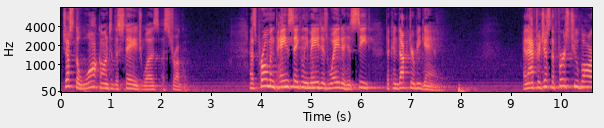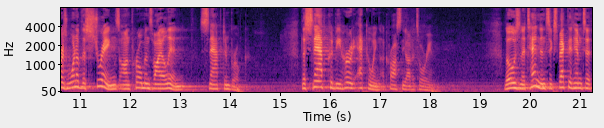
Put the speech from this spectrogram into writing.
just the walk onto the stage was a struggle. As Perlman painstakingly made his way to his seat, the conductor began. And after just the first two bars, one of the strings on Perlman's violin snapped and broke. The snap could be heard echoing across the auditorium. Those in attendance expected him to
